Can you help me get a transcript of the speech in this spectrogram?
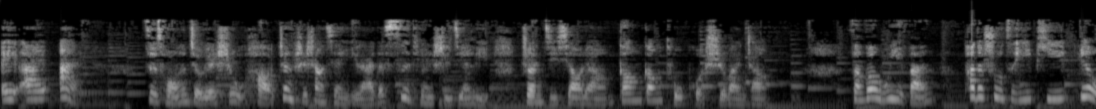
《AI 爱》。自从九月十五号正式上线以来的四天时间里，专辑销量刚刚突破十万张。反观吴亦凡，他的数字 EP《六》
